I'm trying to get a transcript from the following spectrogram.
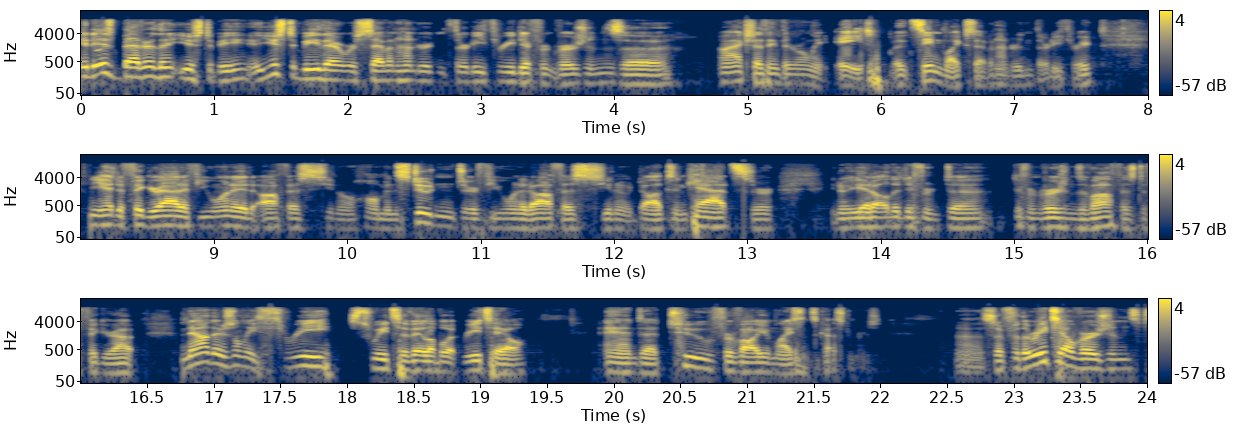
it is better than it used to be. It used to be there were 733 different versions. Uh, Actually, I think there were only eight, but it seemed like 733. And you had to figure out if you wanted Office, you know, Home and Student, or if you wanted Office, you know, Dogs and Cats, or you know, you had all the different uh, different versions of Office to figure out. Now there's only three suites available at retail, and uh, two for volume license customers. Uh, so for the retail versions,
